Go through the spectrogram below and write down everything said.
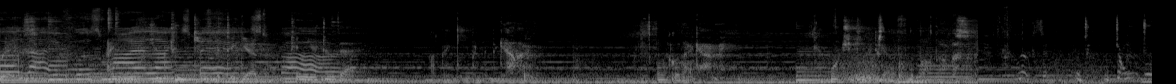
Riggs, I need you to Look, son, d- don't do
